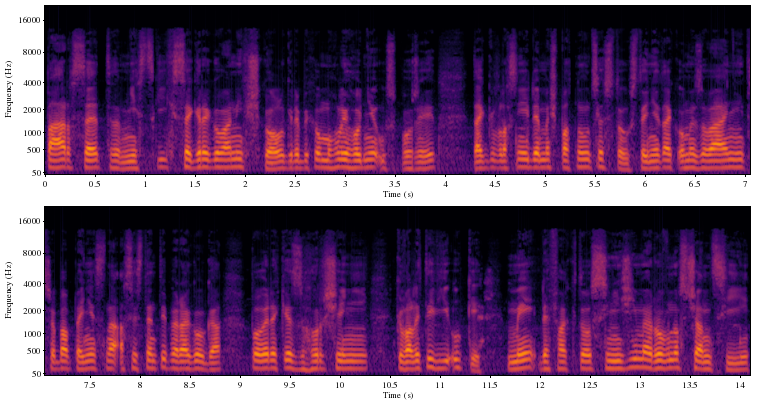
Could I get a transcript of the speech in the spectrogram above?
pár set městských segregovaných škol, kde bychom mohli hodně uspořit, tak vlastně jdeme špatnou cestou. Stejně tak omezování třeba peněz na asistenty pedagoga povede ke zhoršení kvality výuky. My de facto snížíme rovnost šancí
